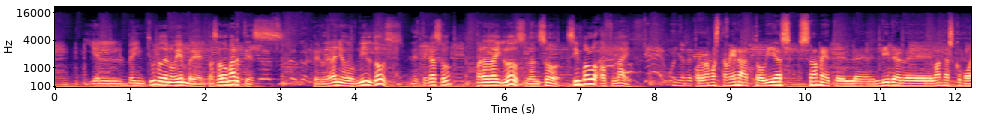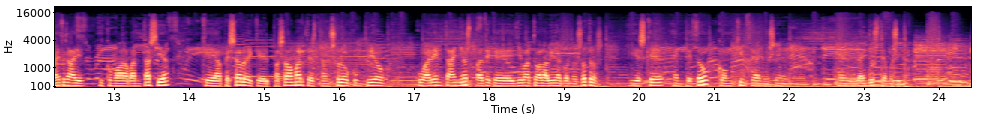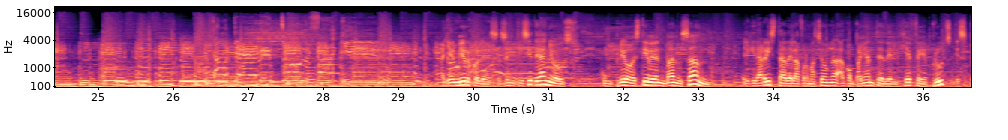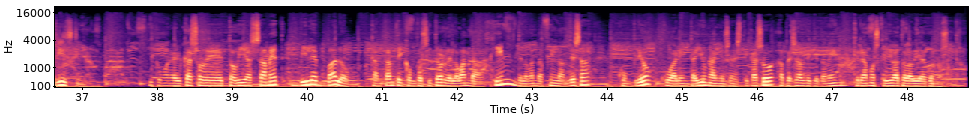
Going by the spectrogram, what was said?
Y el 21 de noviembre, el pasado martes, pero del año 2002, en este caso, Paradise Lost lanzó Symbol of Life. Y recordamos también a Tobias Sammet, el eh, líder de bandas como Edguy y como Avantasia, que a pesar de que el pasado martes tan solo cumplió 40 años, parece que lleva toda la vida con nosotros. Y es que empezó con 15 años en, en la industria musical. Ayer miércoles, 67 años, cumplió Steven Van Zandt, el guitarrista de la formación acompañante del jefe Bruce Springsteen. Y como en el caso de Tobias Sammet, Ville Balo, cantante y compositor de la banda Him, de la banda finlandesa, cumplió 41 años en este caso, a pesar de que también creamos que lleva toda la vida con nosotros.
